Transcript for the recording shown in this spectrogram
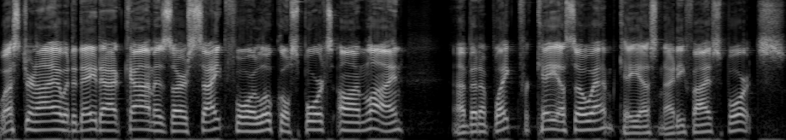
WesternIowaToday.com is our site for local sports online. I've Bennett Blake for KSOM, KS95 Sports.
